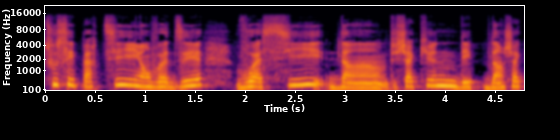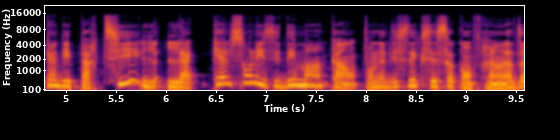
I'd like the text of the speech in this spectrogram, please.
tous ces partis et on va dire voici dans chacune des dans chacun des partis la, quelles sont les idées manquantes. On a décidé que c'est ça qu'on ferait. On a dit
